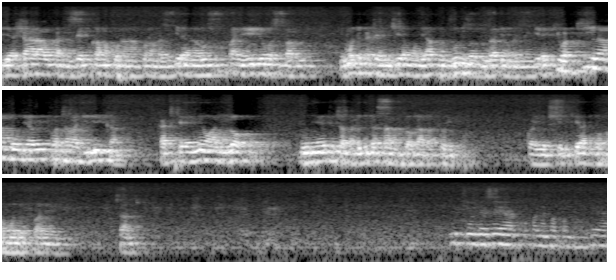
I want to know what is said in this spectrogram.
biashara au kazi zetu, kama kuna kuna mazingira yanaruhusu kufanya hivyo, kwa sababu ni moja kati ya njia mojawapo nzuri za utunzaji wa mazingira. Ikiwa kila mmoja wetu atawajibika katika eneo alilopo, dunia yetu itabadilika sana kutoka hapa tulipo. Kwa hiyo tushirikiane kwa pamoja kufanya hivyo. Asante. Nikiongezea kwa pale ambapo ameongea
